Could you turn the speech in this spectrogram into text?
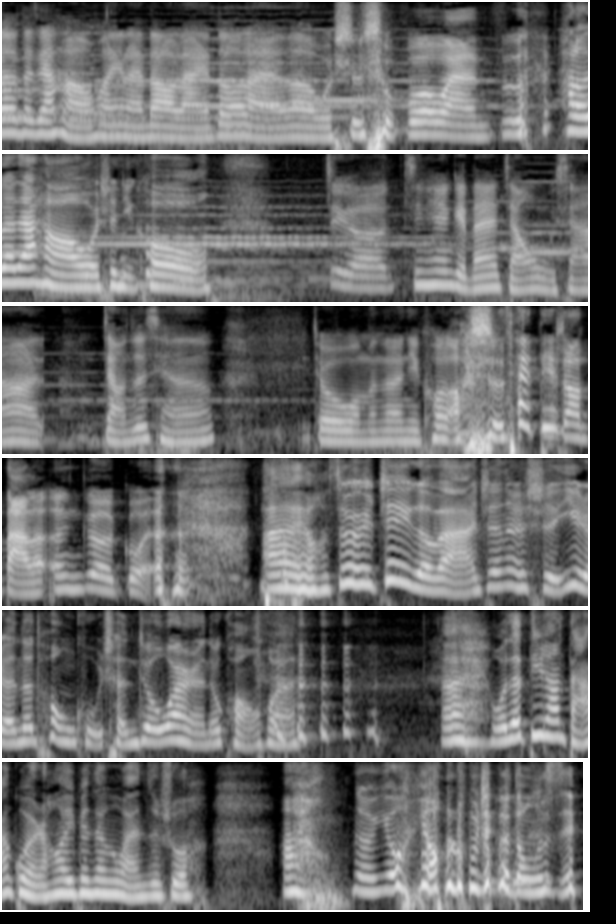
Hello，大家好，欢迎来到来都来了，我是主播丸子。Hello，大家好，我是妮蔻。这个今天给大家讲武侠啊，讲之前，就我们的妮蔻老师在地上打了 N 个滚。哎呦，就是这个吧，真的是一人的痛苦成就万人的狂欢。哎，我在地上打滚，然后一边在跟丸子说：“哎呦，那又要录这个东西。”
